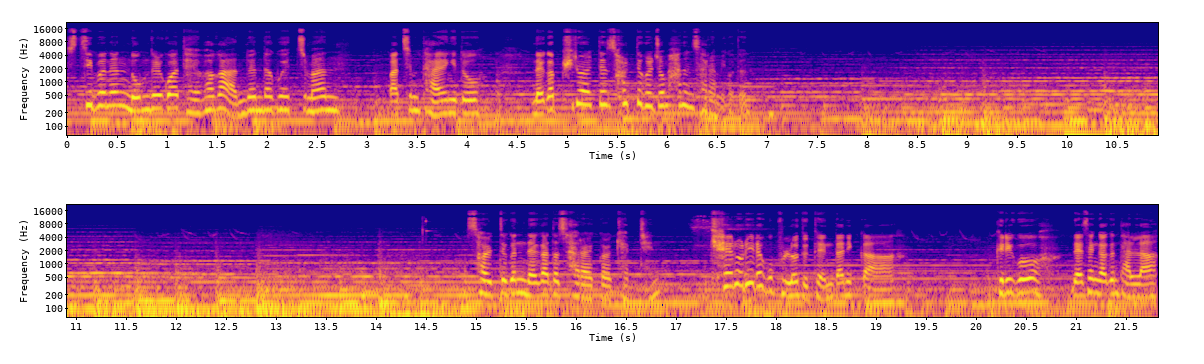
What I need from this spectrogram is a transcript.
스티브는 놈들과 대화가 안 된다고 했지만 마침 다행히도 내가 필요할 땐 설득을 좀 하는 사람이거든. 설득은 내가 더 잘할 걸, 캡틴. 캐롤이라고 불러도 된다니까. 그리고 내 생각은 달라.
